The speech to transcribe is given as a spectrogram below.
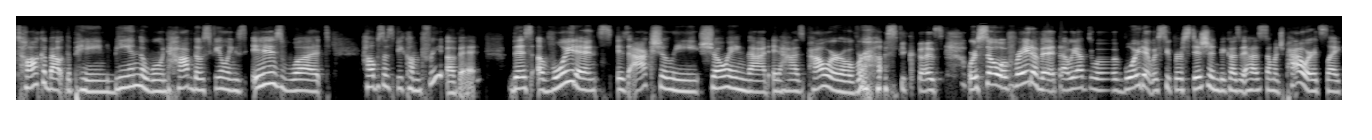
talk about the pain, be in the wound, have those feelings is what helps us become free of it. This avoidance is actually showing that it has power over us because we're so afraid of it that we have to avoid it with superstition because it has so much power. It's like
